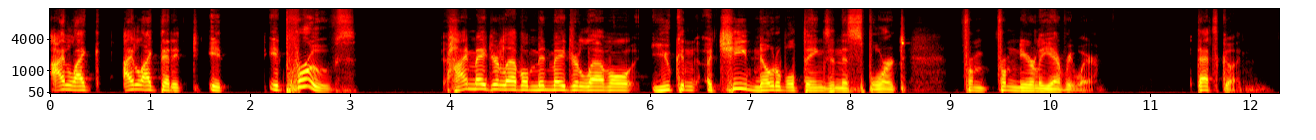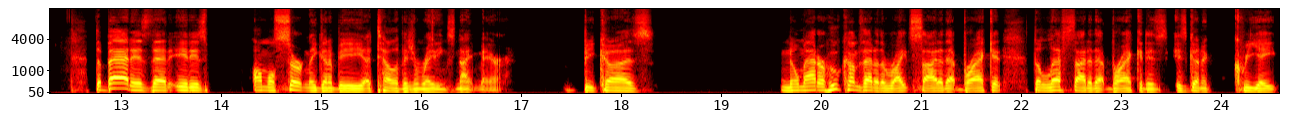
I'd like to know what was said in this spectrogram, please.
I like I like that it it it proves high major level, mid major level, you can achieve notable things in this sport from from nearly everywhere. That's good. The bad is that it is almost certainly going to be a television ratings nightmare because no matter who comes out of the right side of that bracket, the left side of that bracket is is going to create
